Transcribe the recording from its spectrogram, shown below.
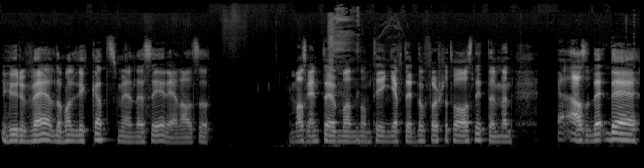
hur väl de har lyckats med den där serien. Alltså, man ska inte döma någonting efter de första två avsnitten men alltså det, det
